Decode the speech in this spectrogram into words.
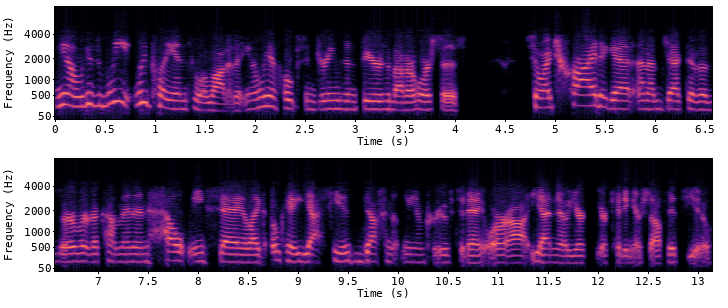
you know, because we, we play into a lot of it. You know, we have hopes and dreams and fears about our horses. So I try to get an objective observer to come in and help me say, like, okay, yes, he is definitely improved today, or uh, yeah, no, you're you're kidding yourself. It's you.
